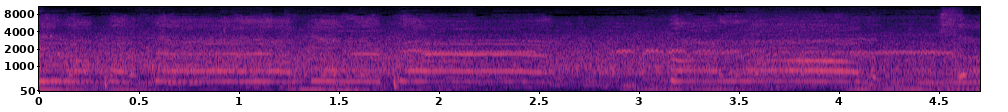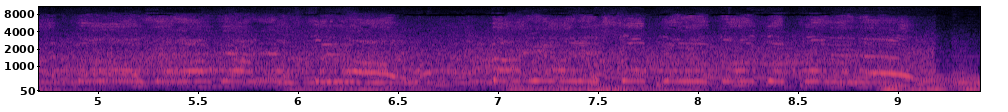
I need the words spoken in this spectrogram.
Ils l'ont passé, il y a encore des pires Marion, est championne du monde au point de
